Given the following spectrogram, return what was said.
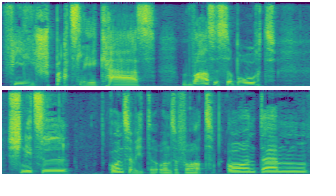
viel Spätzle, Käse, was es so braucht, Schnitzel und so weiter und so fort. Und ähm,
